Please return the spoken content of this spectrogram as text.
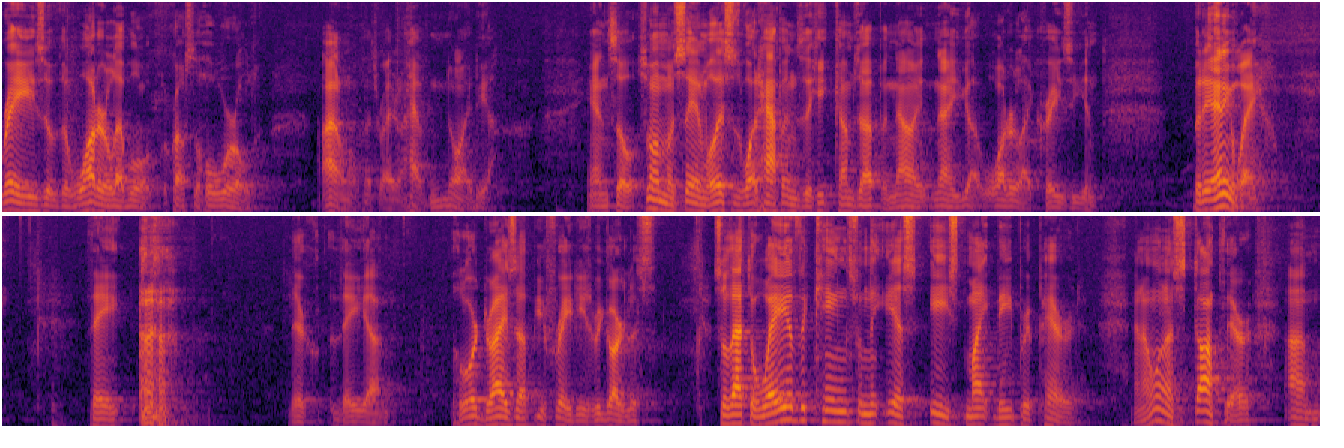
raise of the water level across the whole world. I don't know if that's right. I have no idea. And so someone was saying, well, this is what happens. The heat comes up, and now, now you got water like crazy. And, but anyway, they, they, um, the Lord dries up Euphrates regardless, so that the way of the kings from the east might be prepared. And I want to stop there um,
